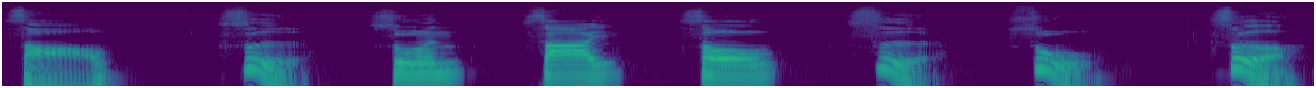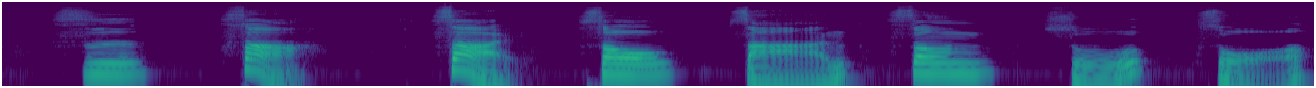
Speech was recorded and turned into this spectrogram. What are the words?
扫，四，孙，塞，搜，四，素，色，思，飒，塞。搜、散、僧、俗、所、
